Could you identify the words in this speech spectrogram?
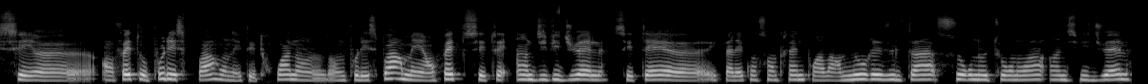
c'est euh, en fait au pôle espoir, on était trois dans, dans le pôle espoir, mais en fait c'était individuel. C'était, euh, il fallait qu'on s'entraîne pour avoir nos résultats sur nos tournois individuels.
